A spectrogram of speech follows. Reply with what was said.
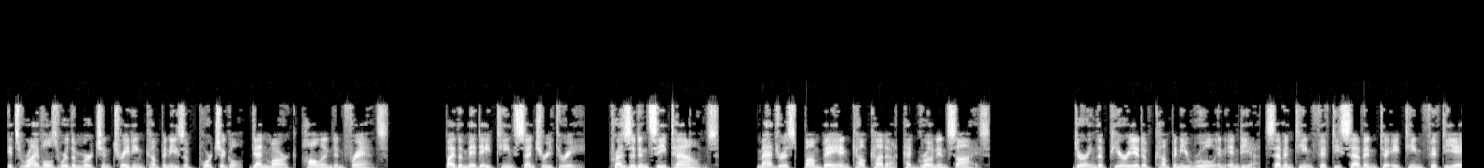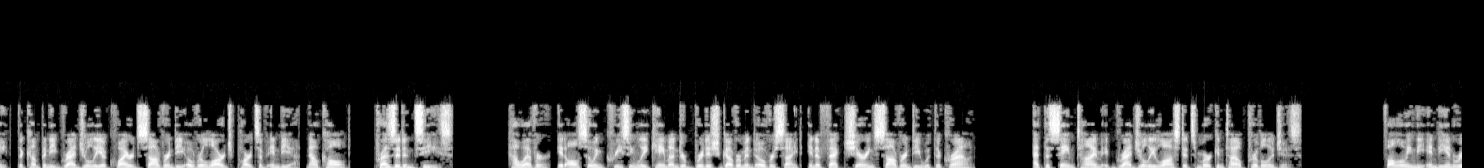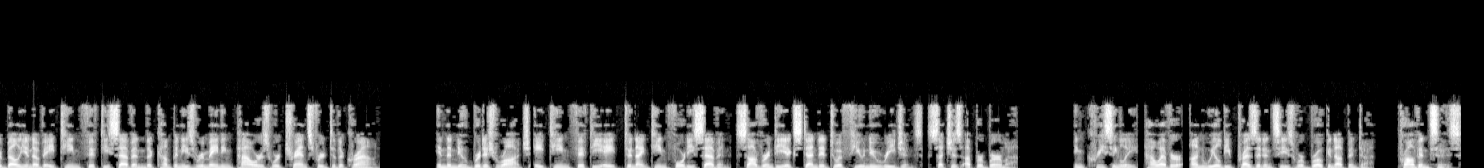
Its rivals were the merchant trading companies of Portugal, Denmark, Holland and France. By the mid-18th century three «presidency towns» Madras, Bombay and Calcutta, had grown in size. During the period of company rule in India, 1757–1858, the company gradually acquired sovereignty over large parts of India, now called presidencies. However, it also increasingly came under British government oversight, in effect sharing sovereignty with the Crown. At the same time it gradually lost its mercantile privileges. Following the Indian Rebellion of 1857 the company's remaining powers were transferred to the Crown. In the new British Raj 1858 sovereignty extended to a few new regions, such as Upper Burma. Increasingly, however, unwieldy presidencies were broken up into «provinces».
